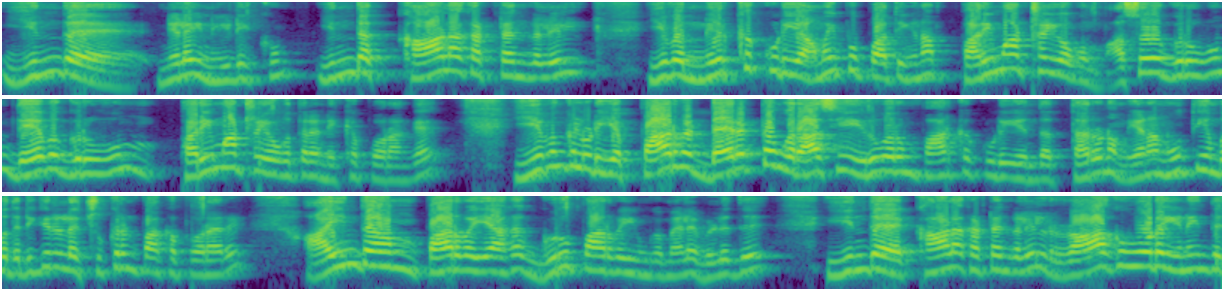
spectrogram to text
இந்த நிலை நீடிக்கும். இந்த காலகட்டங்களில் இவர் நிற்கக்கூடிய அமைப்பு பார்த்தீங்கன்னா பரிமாற்ற யோகம். அசுரகுருவும் தேவகுருவும் பரிமாற்ற யோகத்தில் நிற்க போகிறாங்க இவங்களுடைய பார்வை டைரெக்டாக உங்கள் ராசியை இருவரும் பார்க்கக்கூடிய இந்த தருணம். ஏன்னா நூற்றி ஐம்பது டிகிரியில் சுக்கரன் பார்க்க போகிறாரு ஐந்தாம் பார்வையாக குரு பார்வை உங்கள் மேலே விழுது. இந்த காலகட்டங்களில் ராகுவோடு இணைந்த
